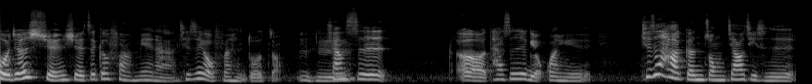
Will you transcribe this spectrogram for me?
我觉得玄学这个方面啊，其实有分很多种。嗯，像是呃，它是有关于，其实它跟宗教其实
